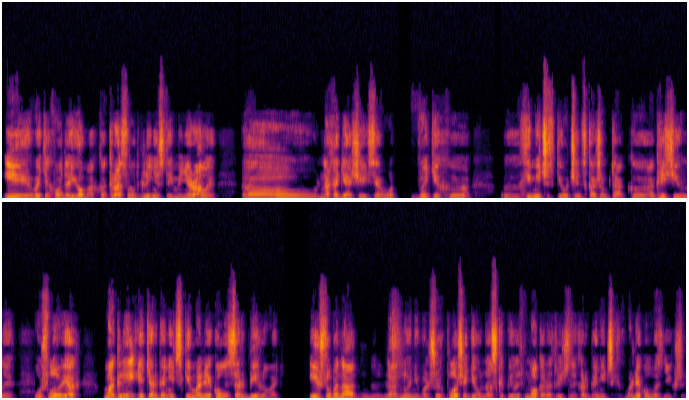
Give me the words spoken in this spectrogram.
И в этих водоемах как раз вот глинистые минералы, находящиеся вот в этих химически очень, скажем так, агрессивных условиях, могли эти органические молекулы сорбировать и чтобы на, на одной небольшой площади у нас скопилось много различных органических молекул возникших.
